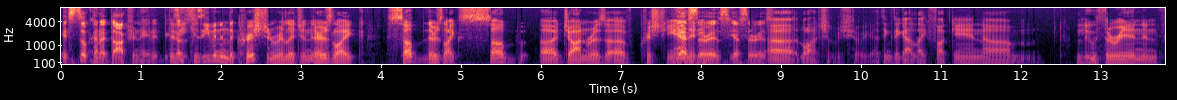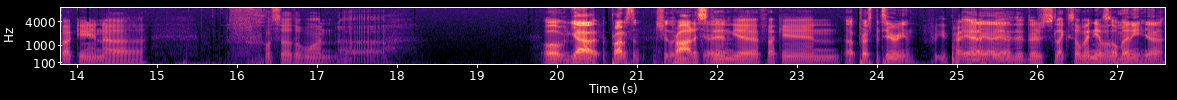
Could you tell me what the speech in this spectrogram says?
it's still kind of doctrinated because because even in the christian religion Yeah. there's like sub there's like sub uh genres of christianity yes, there is. Yes, there is. Uh, watch. Let me show you. I think they got like fucking um, Lutheran and fucking uh, what's the other one? Uh, oh yeah, Protestant shit. Like. Protestant. Yeah, Yeah, fucking. Uh, Presbyterian. pre- pre- Yeah, Yeah, yeah, yeah. There's like so many of them. So many. Yeah.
